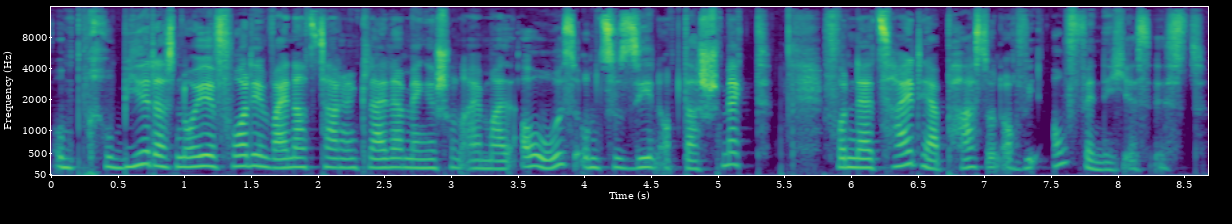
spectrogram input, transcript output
Und probier das Neue vor den Weihnachtstagen in kleiner Menge schon einmal aus, um zu sehen, ob das schmeckt, von der Zeit her passt und auch wie aufwendig es ist.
